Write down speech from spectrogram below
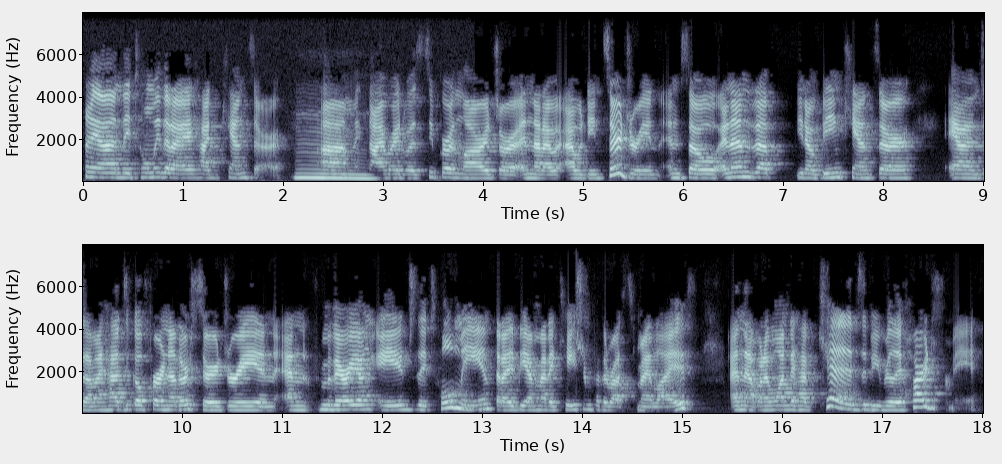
And they told me that I had cancer. Mm. Um, my thyroid was super enlarged, or and that I, I would need surgery. And, and so it ended up, you know, being cancer and um, I had to go for another surgery. And, and from a very young age, they told me that I'd be on medication for the rest of my life, and that when I wanted to have kids, it'd be really hard for me.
